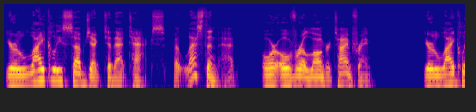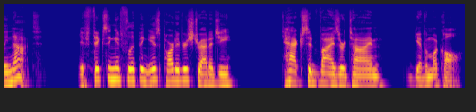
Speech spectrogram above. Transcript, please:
you're likely subject to that tax. But less than that, or over a longer time frame, you're likely not. If fixing and flipping is part of your strategy, tax advisor time, give them a call.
